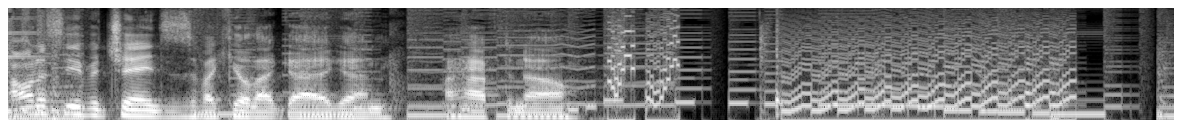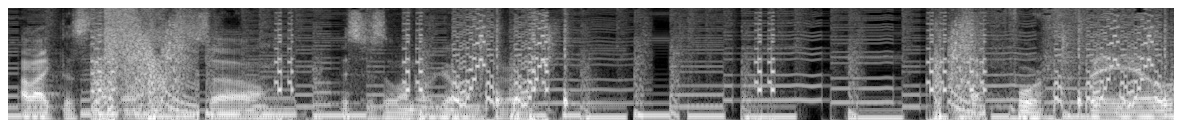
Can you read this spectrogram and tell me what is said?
I want to see if it changes if I kill that guy again. I have to know. I like this level, so this is the one we're going through. For fail.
